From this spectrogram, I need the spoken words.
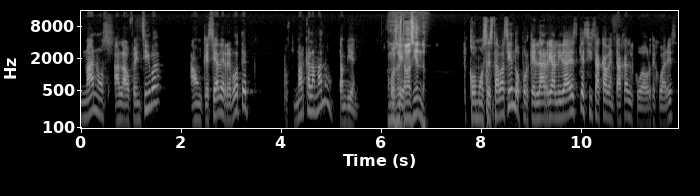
manos a la ofensiva, aunque sea de rebote, pues marca la mano también. Como se estaba haciendo. Como se estaba haciendo, porque la realidad es que si saca ventaja el jugador de Juárez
